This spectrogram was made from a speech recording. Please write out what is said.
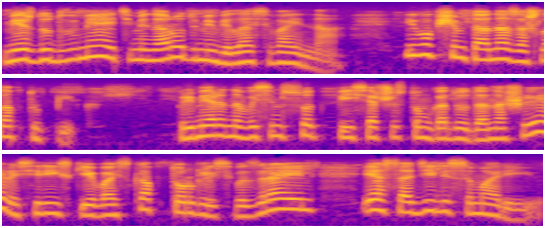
между двумя этими народами велась война, и, в общем-то, она зашла в тупик. Примерно в 856 году до нашей эры сирийские войска вторглись в Израиль и осадили Самарию.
